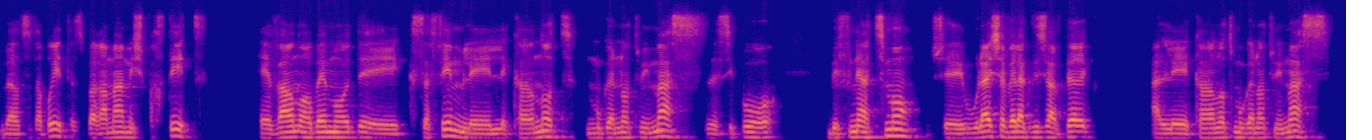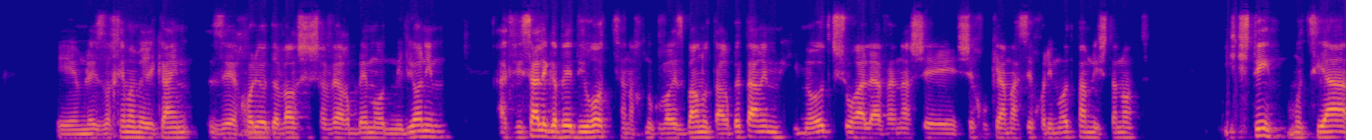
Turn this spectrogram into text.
בארצות הברית, אז ברמה המשפחתית העברנו הרבה מאוד אה, כספים לקרנות מוגנות ממס, זה סיפור בפני עצמו, שאולי שווה להקדיש עליו פרק על אה, קרנות מוגנות ממס. אמ, לאזרחים אמריקאים זה יכול להיות דבר ששווה הרבה מאוד מיליונים. התפיסה לגבי דירות, אנחנו כבר הסברנו אותה הרבה פעמים, היא מאוד קשורה להבנה ש, שחוקי המס יכולים עוד פעם להשתנות. אשתי מוציאה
